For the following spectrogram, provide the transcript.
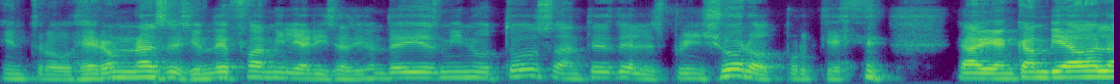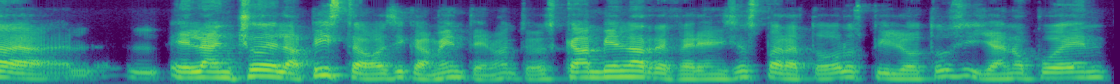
introdujeron una sesión de familiarización de 10 minutos antes del sprint shootout porque habían cambiado el ancho de la pista, básicamente, ¿no? Entonces cambian las referencias para todos los pilotos y ya no pueden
